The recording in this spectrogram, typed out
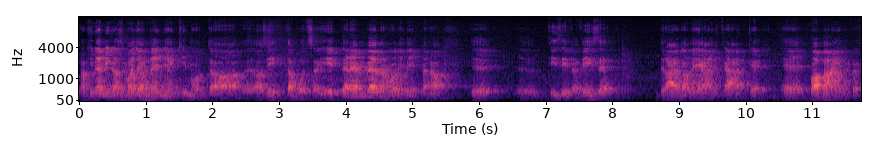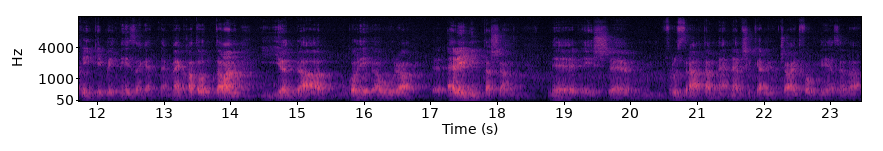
aki nem igaz magyar menjen ki, mondta az ét, tapocai étteremben, ahol én éppen a tíz éve végzett drága leánykák babáinak a fényképét nézegettem meghatottan, jött be a kolléga úra elég ittasan, és frusztráltam, mert nem sikerült csajt fogni ezen a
